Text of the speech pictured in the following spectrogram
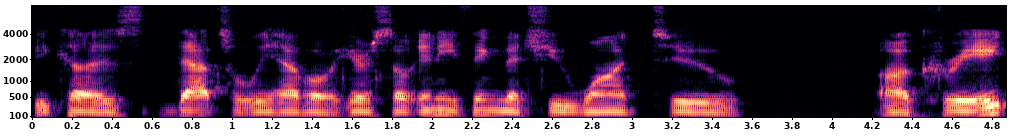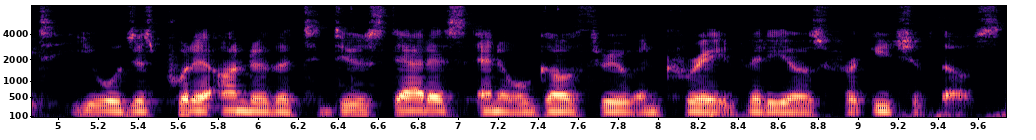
because that's what we have over here. So anything that you want to uh, create, you will just put it under the to-do status and it will go through and create videos for each of those.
